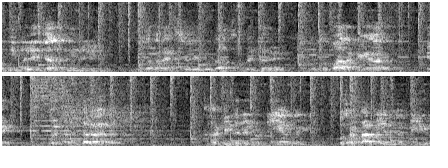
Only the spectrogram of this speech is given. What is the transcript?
ਉਨੀ ਮੇਰੀ ਚੱਲ ਨਹੀਂ ਰਹੀ। ਉਹ ਤਾਂ ਮੈਂ ਐਕਚੁਅਲੀ ਕੋਈ ਦੱਸ ਭੇਜਾਂ ਉਹ ਤੋਂ ਬਾਅਦ ਕਿ ਕੋਈ ਅੰਦਰ ਹੱਡੀ ਤੇ ਨਹੀਂ ਟੁੱਟੀਆਂ ਕੋਈ। ਉਹ ਸਾਡਾ ਮੇਨ ਗੰਭੀਰ।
